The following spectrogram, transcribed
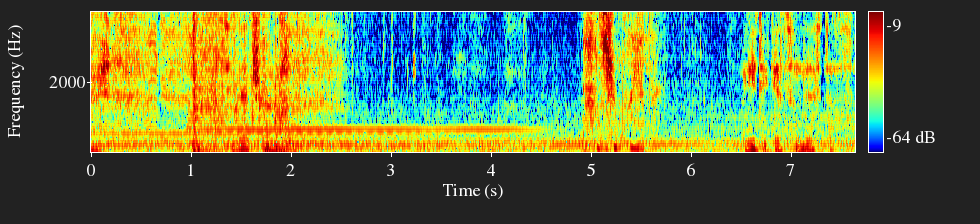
Alright. See that truck? That's your plan. We need to get some distance.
